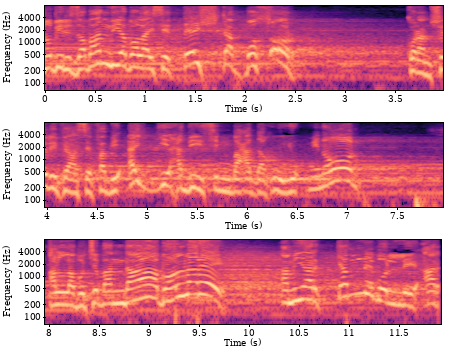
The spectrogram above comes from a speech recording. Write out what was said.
নবীর জবান দিয়ে বলাইছে, তেইশটা বছর কোরআন শরীফে আছে, ফাবি হাদিসিন বাদাহু ইউমিনুন। আল্লাহ বলছে, বান্দা, বল না রে। আমি আর কেমনে বললে, আর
